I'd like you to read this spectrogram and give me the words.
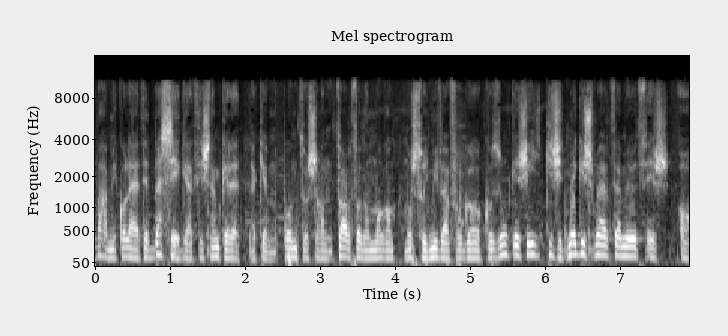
bármikor lehetett beszélgetni, és nem kellett nekem pontosan tartanom magam most, hogy mivel foglalkozunk, és így kicsit megismertem őt, és a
